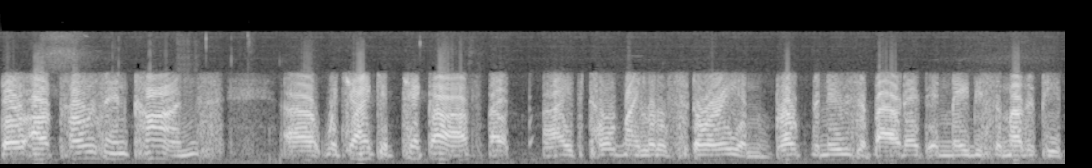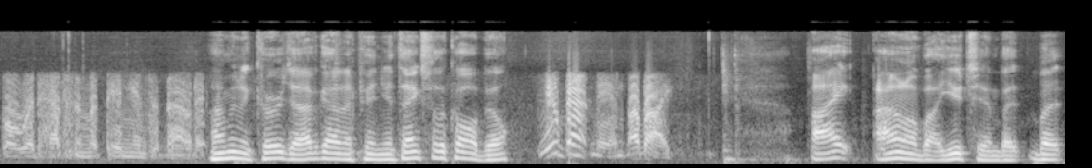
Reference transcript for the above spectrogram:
there are pros and cons uh, which I could tick off, but I've told my little story and broke the news about it, and maybe some other people would have some opinions about it. I'm going to encourage. I've got an opinion. Thanks for the call, Bill. You bet, man. Bye bye. I I don't know about you, Tim, but but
